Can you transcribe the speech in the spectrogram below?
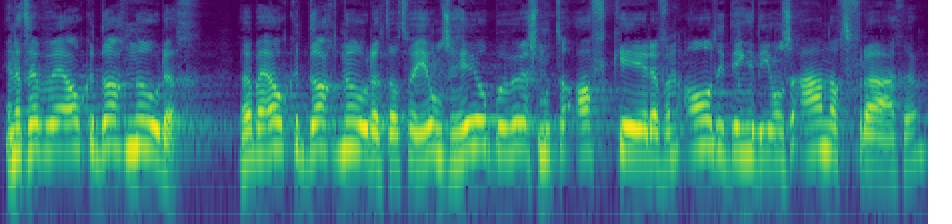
En dat hebben we elke dag nodig. We hebben elke dag nodig dat we ons heel bewust moeten afkeren van al die dingen die onze aandacht vragen,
